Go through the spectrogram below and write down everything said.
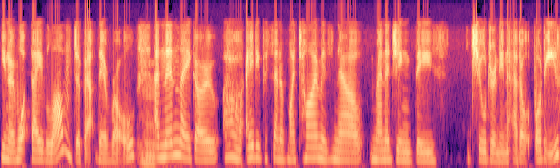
you know what they loved about their role, mm. and then they go, oh. 80% of my time is now managing these children in adult bodies.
